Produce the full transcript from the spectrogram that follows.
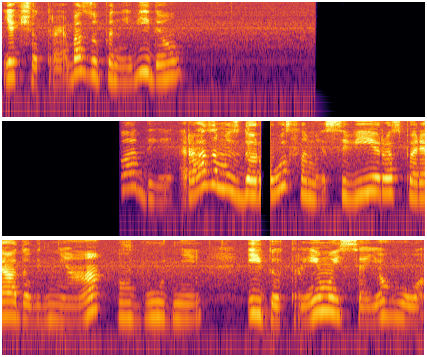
якщо треба, зупини відео. Склади разом із дорослими свій розпорядок дня в будні і дотримуйся його.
